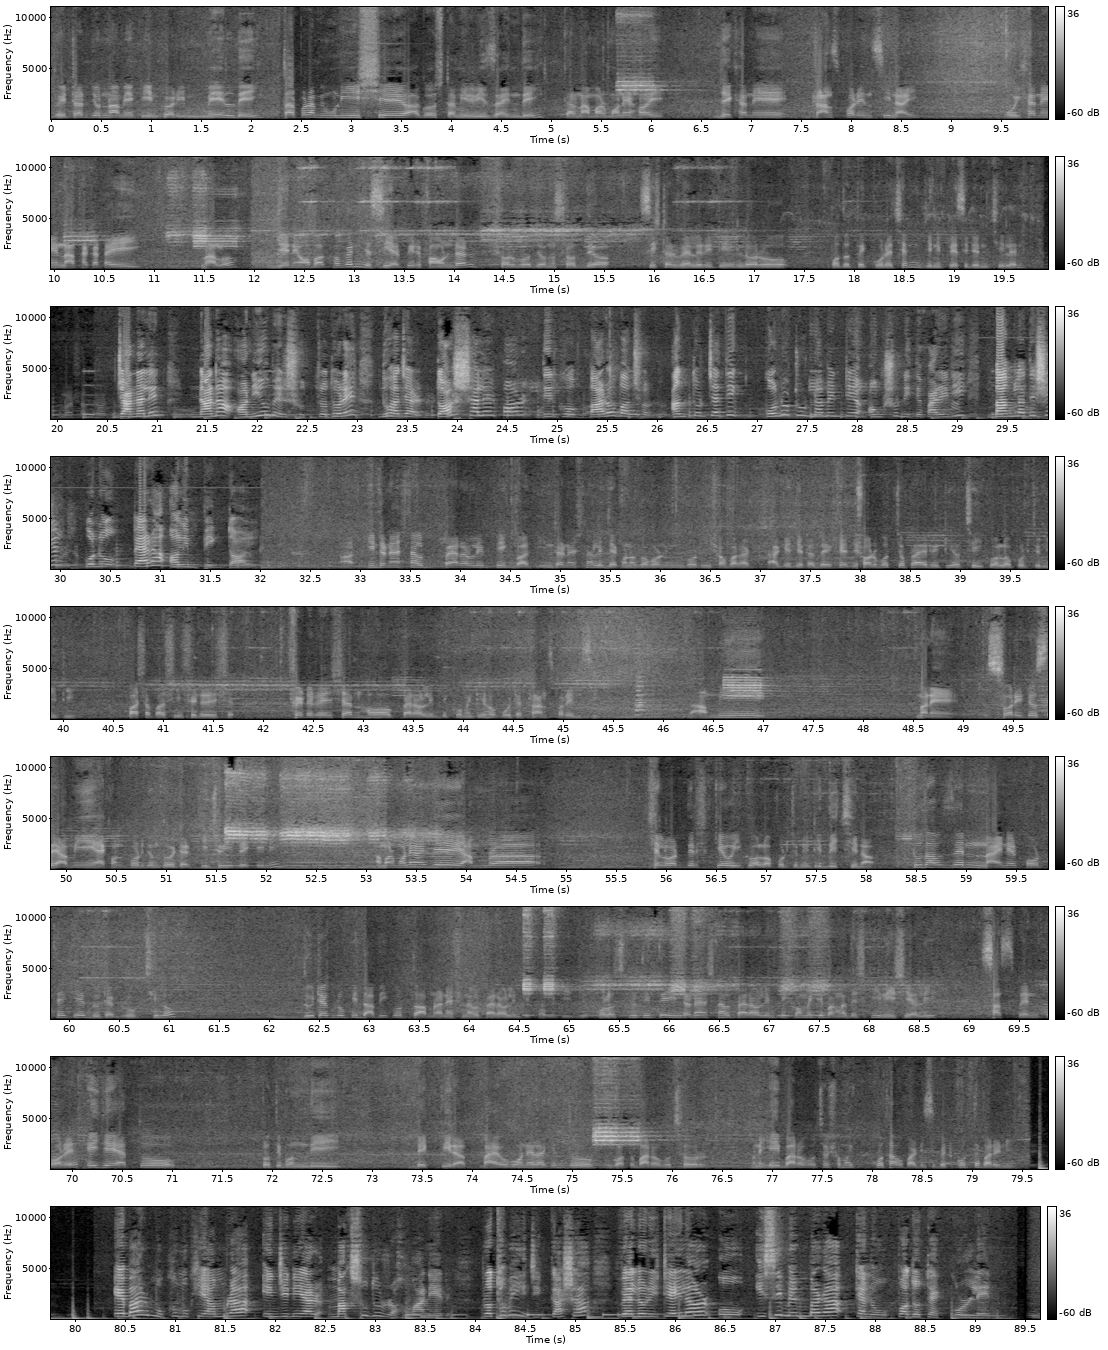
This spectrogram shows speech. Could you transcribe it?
তো এটার জন্য আমি একটি ইনকোয়ারি মেল দেই। তারপর আমি উনিশে আগস্ট আমি রিজাইন দেই। কারণ আমার মনে হয় যেখানে ট্রান্সপারেন্সি নাই, ওইখানে না থাকাটাই ভালো। জেনে অবাক হবেন যে সিআরপির ফাউন্ডার সর্বজন শ্রদ্ধেয় সিস্টার ভ্যালেরি টেইলরও পদত্যাগ করেছেন, যিনি প্রেসিডেন্ট ছিলেন। জানালেন নানা অনিয়মের সূত্র ধরে দুহাজার দশ সালের পর দীর্ঘ বারো বছর আন্তর্জাতিক কোনো টুর্নামেন্টে অংশ নিতে পারেনি বাংলাদেশের কোনো প্যারা অলিম্পিক দল। ইন্টারন্যাশনাল প্যারালিম্পিক বা ইন্টারন্যাশনালি যে কোনো গভর্নিং বডি সবার আগ- আগে যেটা দেখে যে সর্বোচ্চ প্রায়োরিটি হচ্ছে ইকুয়াল অপরচুনিটি পাশাপাশি ফেডারেশন ফেডারেশন হোক প্যারালিম্পিক কমিটি হোক, ওইটা ট্রান্সপারেন্সি আমি মানে সরি টু সে আমি এখন পর্যন্ত ওইটার কিছুই দেখিনি। আমার মনে হয় যে আমরা খেলোয়াড়দেরকেও ইকুয়াল অপরচুনিটি দিচ্ছি না। টু থাউজেন্ড নাইনের পর থেকে দুটা গ্রুপ ছিল। দুইটা গ্রুপই দাবি করতো আমরা ন্যাশনাল প্যারা অলিম্পিক কমিটি ফলশ্রুতিতে ইন্টারন্যাশনাল প্যারা অলিম্পিক কমিটি বাংলাদেশকে ইনিশিয়ালি সাসপেন্ড করে। এই যে এত প্রতিবন্ধী ব্যক্তিরা, ভাই ও বোনেরা কিন্তু গত বারো বছর মানে এই বারো বছর সময় কোথাও পার্টিসিপেট করতে পারেনি। এবার মুখোমুখি আমরা ইঞ্জিনিয়ার মাকসুদুর রহমানের। প্রথমেই জিজ্ঞাসা ভ্যালোরি টেইলর ও ইসি মেম্বাররা কেন পদত্যাগ করলেন?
